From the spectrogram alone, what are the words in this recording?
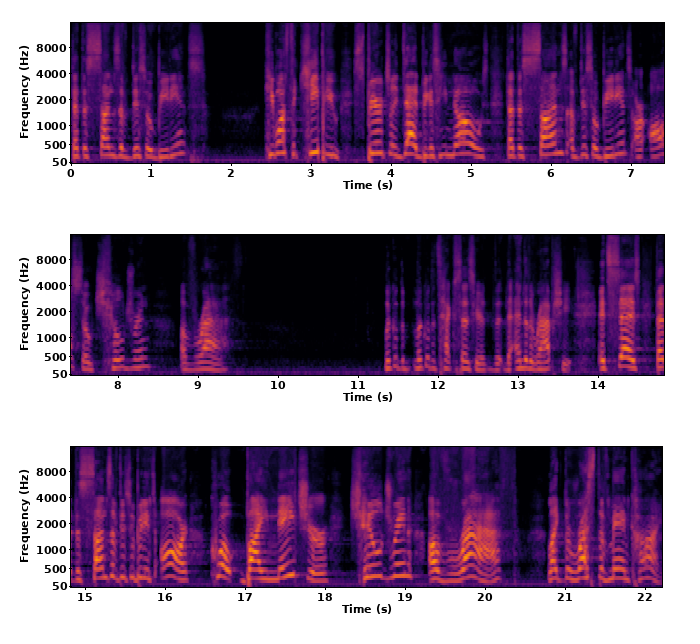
that the sons of disobedience he wants to keep you spiritually dead because he knows that the sons of disobedience are also children of wrath. Look what the, look what the text says here, the, the end of the rap sheet. It says that the sons of disobedience are, quote, by nature children of wrath like the rest of mankind.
